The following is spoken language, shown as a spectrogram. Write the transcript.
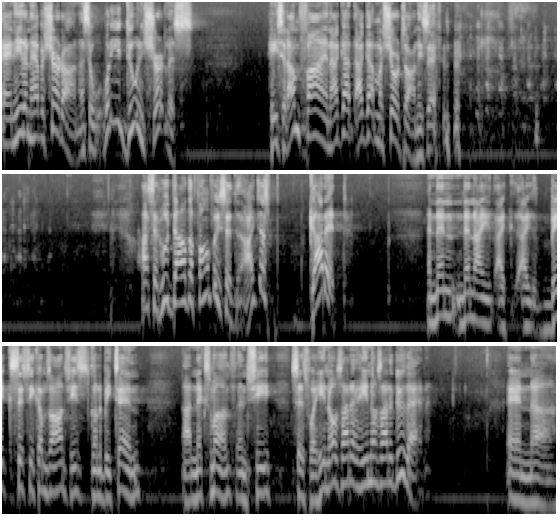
And he doesn't have a shirt on. I said, What are you doing shirtless? He said, I'm fine. I got, I got my shorts on, he said. I said, Who dialed the phone for? He said, I just got it. And then, then I, I, I big sissy comes on. She's going to be 10 uh, next month. And she says, Well, he knows how to, he knows how to do that. And, uh,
